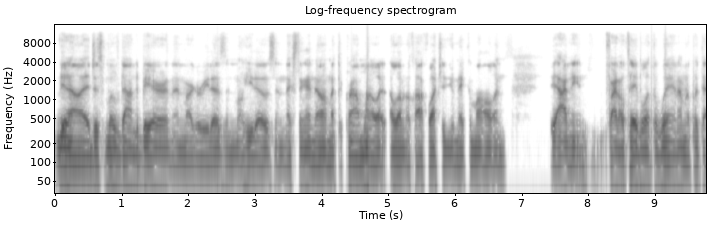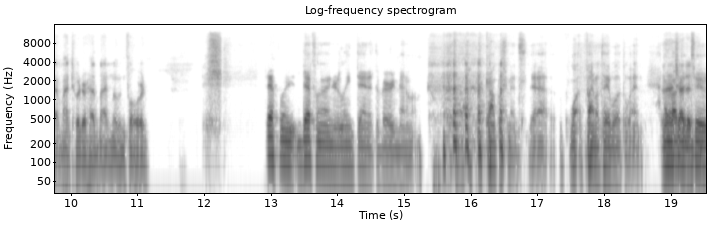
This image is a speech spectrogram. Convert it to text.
you know, it just moved on to beer and then margaritas and mojitos. And next thing I know, I'm at the Cromwell at 11 o'clock watching you make them all. And yeah, I mean, final table at the Wynn. I'm gonna put that in my Twitter headline moving forward. Definitely, definitely on your LinkedIn at the very minimum. Uh, accomplishments, yeah. One, final table at the Wynn. Then I, I tried to too.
